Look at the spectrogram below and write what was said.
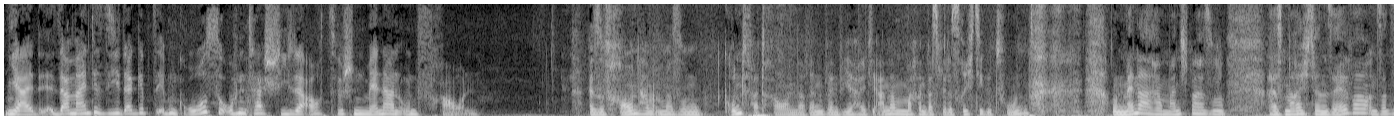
Ja, da meinte sie, da gibt es eben große Unterschiede auch zwischen Männern und Frauen. Also Frauen haben immer so ein Grundvertrauen darin, wenn wir halt die anderen machen, dass wir das Richtige tun. Und Männer haben manchmal so, das mache ich dann selber und sonst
